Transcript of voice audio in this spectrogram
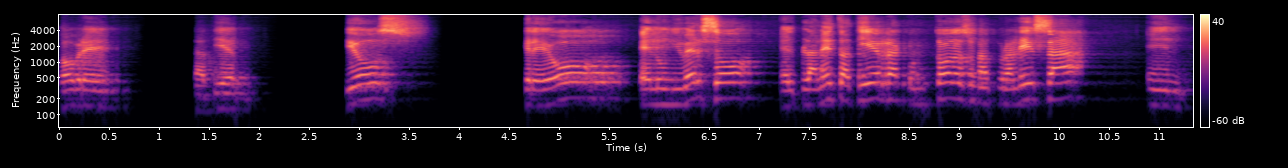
sobre la tierra. Dios creó el universo, el planeta Tierra con toda su naturaleza en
